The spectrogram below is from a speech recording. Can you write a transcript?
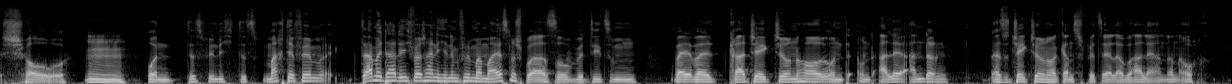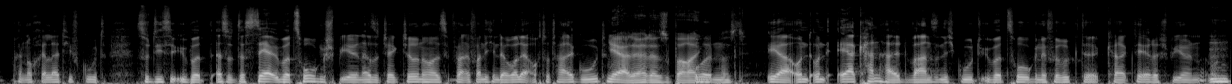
Show. Mhm. Und das finde ich, das macht der Film. Damit hatte ich wahrscheinlich in dem Film am meisten Spaß, so mit diesem, weil, weil gerade Jake Gyllenhaal und, und alle anderen, also Jake Gyllenhaal ganz speziell, aber alle anderen auch noch relativ gut, so diese über, also das sehr überzogen spielen. Also Jake Gyllenhaal fand, fand ich in der Rolle auch total gut. Ja, der hat da super reingepasst. Ja, und, und er kann halt wahnsinnig gut überzogene, verrückte Charaktere spielen. Und Mhm.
